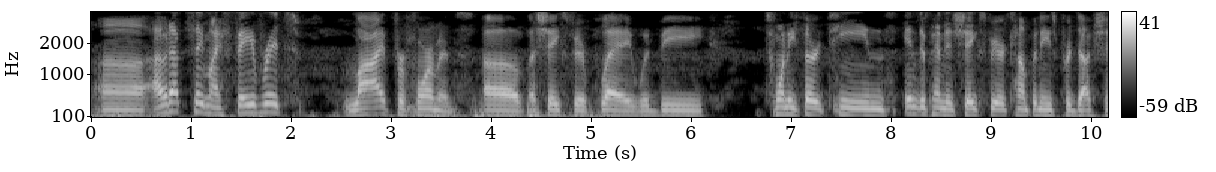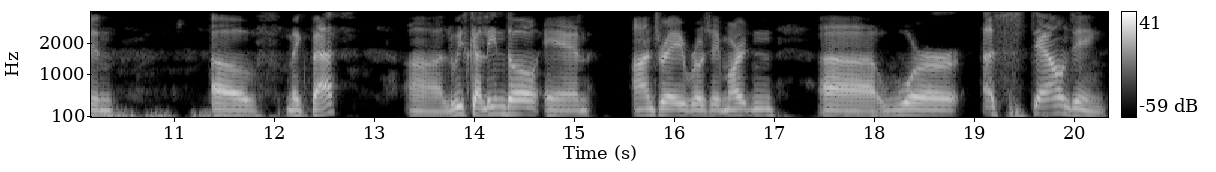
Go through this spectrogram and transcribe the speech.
Uh, I would have to say my favorite live performance of a Shakespeare play would be 2013's Independent Shakespeare Company's production of Macbeth. Uh, Luis Galindo and Andre Roger Martin uh, were astounding.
